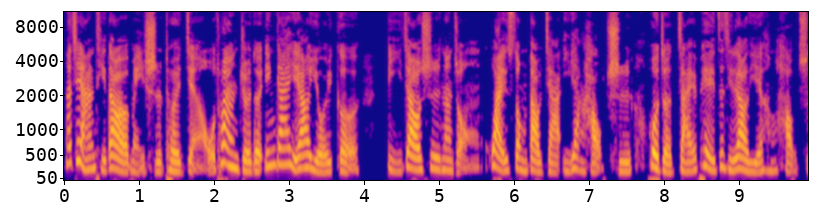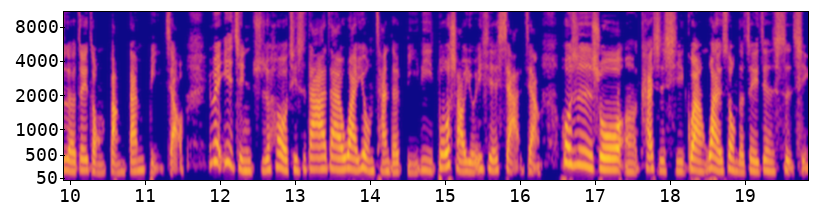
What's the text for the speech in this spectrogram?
那既然提到了美食推荐啊，我突然觉得应该也要有一个比较，是那种外送到家一样好吃，或者宅配自己料理也很好吃的这种榜单比较。因为疫情之后，其实大家在外用餐的比例多少有一些下降，或是说，呃，开始习惯外送的这一件事情。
